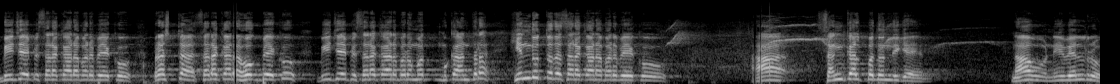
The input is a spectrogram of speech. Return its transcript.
ಬಿಜೆಪಿ ಸರ್ಕಾರ ಬರಬೇಕು, ಭ್ರಷ್ಟ ಸರ್ಕಾರ ಹೋಗಬೇಕು, ಬಿಜೆಪಿ ಸರ್ಕಾರ ಬರೋ ಮುಖಾಂತರ ಹಿಂದುತ್ವದ ಸರ್ಕಾರ ಬರಬೇಕು. ಆ ಸಂಕಲ್ಪದೊಂದಿಗೆ ನಾವು ನೀವೆಲ್ಲರೂ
